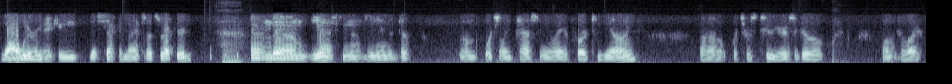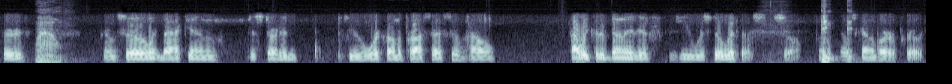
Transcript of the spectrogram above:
while we were making the second Night Sweats record. Uh, and um, yes, you know, he ended up unfortunately passing away far too young, uh, which was two years ago on July 3rd. Wow. And so I went back and just started to work on the process of how how we could have done it if he was still with us. So and, that was kind of our approach.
